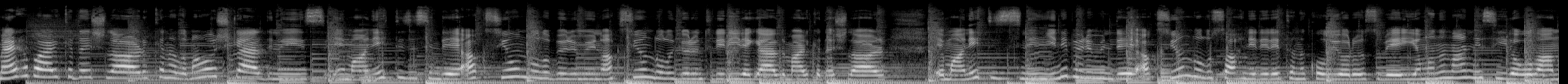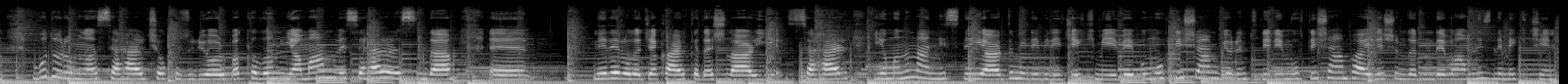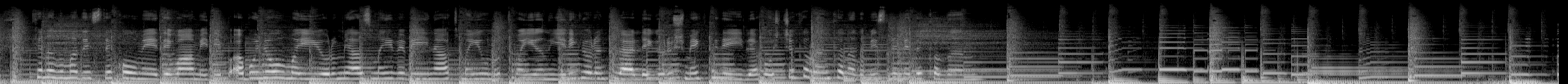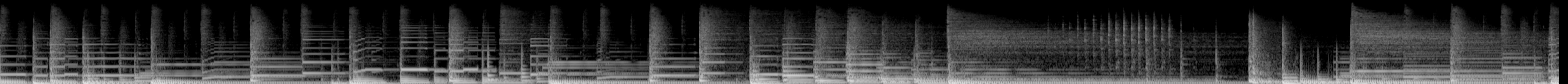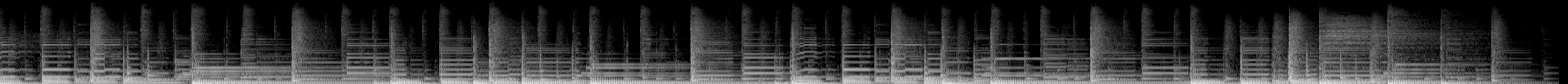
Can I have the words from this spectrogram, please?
Merhaba arkadaşlar, kanalıma hoş geldiniz. Emanet dizisinde aksiyon dolu bölümün aksiyon dolu görüntüleriyle geldim arkadaşlar. Emanet dizisinin yeni bölümünde aksiyon dolu sahnelere tanık oluyoruz ve Yaman'ın annesiyle olan bu durumuna Seher çok üzülüyor. Bakalım Yaman ve Seher arasında e, neler olacak arkadaşlar? Seher Yaman'ın annesine yardım edebilecek mi? Ve bu muhteşem görüntüleri, muhteşem paylaşımların devamını izlemek için kanalıma destek olmaya devam edip abone olmayı, yorum yazmayı ve beğeni atmayı unutmayın. Yeni görüntülerle görüşmek dileğiyle. Hoşçakalın kanalımı izlemede kalın.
